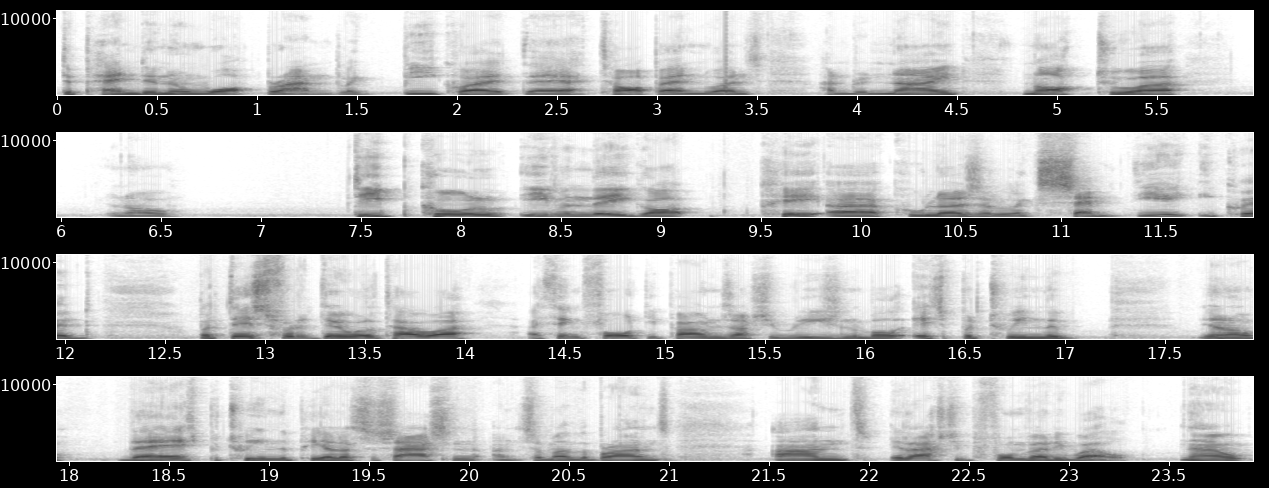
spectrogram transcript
depending on what brand. Like be quiet there top end ones 109 Noctua you know Deep Cool, even they got uh, coolers are like 70 80 quid. But this for a dual tower i think 40 pounds is actually reasonable. It's between the you know there it's between the Peerless Assassin and some other brands and it actually performed very well. Now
